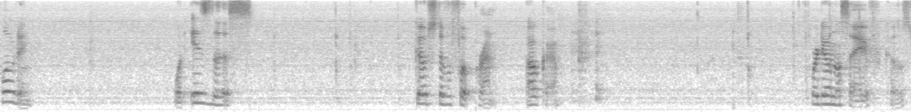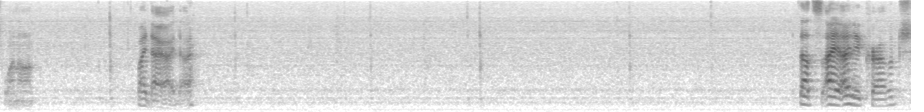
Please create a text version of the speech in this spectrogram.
floating? What is this? Ghost of a footprint. Okay. We're doing the save, because why not? If I die, I die. That's, I, I did crouch.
